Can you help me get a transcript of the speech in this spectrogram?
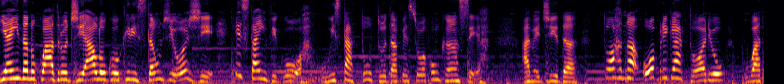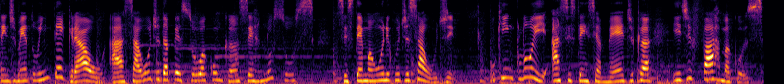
E ainda no quadro Diálogo Cristão de hoje, está em vigor o Estatuto da Pessoa com Câncer. A medida torna obrigatório o atendimento integral à saúde da pessoa com câncer no SUS, Sistema Único de Saúde, o que inclui assistência médica e de fármacos,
